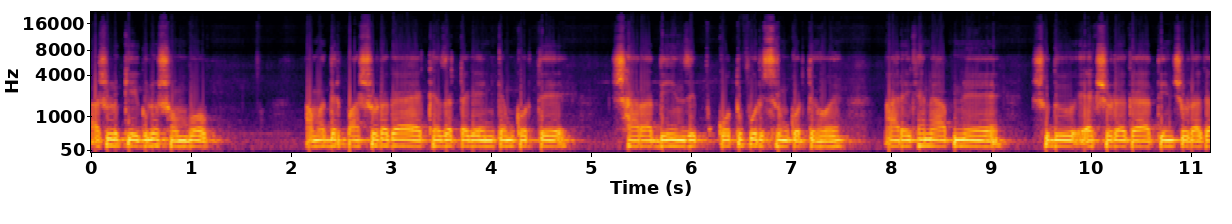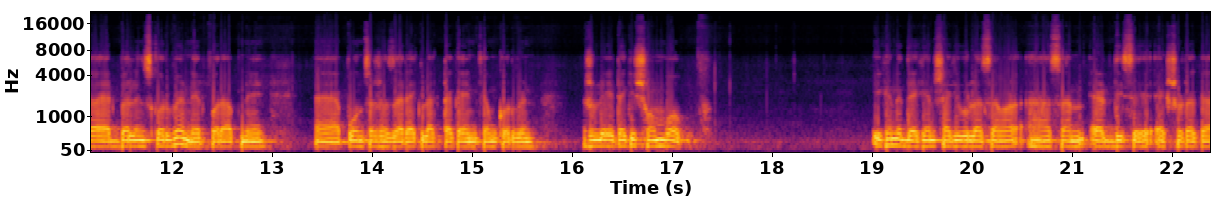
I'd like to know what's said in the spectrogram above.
আসলে কি এগুলো সম্ভব? আমাদের পাঁচশো টাকা, এক হাজার টাকা ইনকাম করতে সারা দিন যে কত পরিশ্রম করতে হয়। আর এখানে আপনি শুধু একশো টাকা, তিনশো টাকা অ্যাড ব্যালেন্স করবেন, এরপরে আপনি পঞ্চাশ হাজার, এক লাখ টাকা ইনকাম করবেন। আসলে এটা কি সম্ভব? এখানে দেখেন সাকিবুল হাসান হাসান অ্যাড দিছে একশো টাকা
